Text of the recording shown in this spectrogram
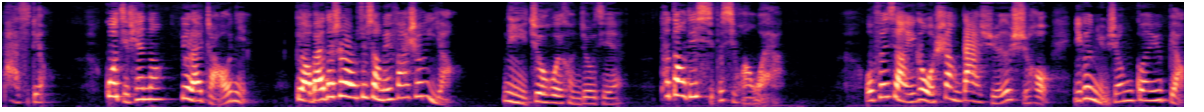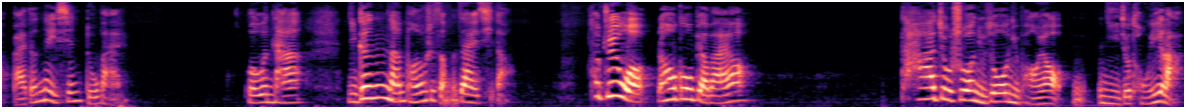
pass 掉。过几天呢，又来找你，表白的事儿就像没发生一样，你就会很纠结，她到底喜不喜欢我呀？我分享一个我上大学的时候一个女生关于表白的内心独白。我问她：“你跟男朋友是怎么在一起的？”他追我，然后跟我表白啊。他就说：“你做我女朋友，你你就同意啦？”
